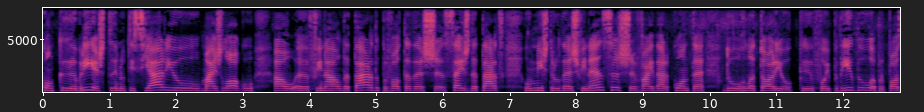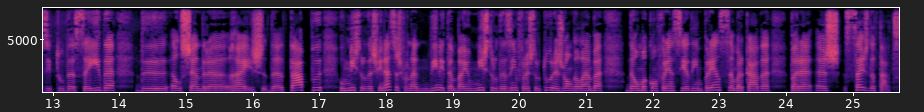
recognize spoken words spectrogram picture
com que abri este noticiário. Mais logo ao uh, final da tarde, por volta das uh, seis da tarde, o Ministro das Finanças vai dar conta do relatório que foi pedido a propósito da saída de Alexandra Reis da TAP. O Ministro das Finanças, Fernando Medina, e também o Ministro das Infraestruturas, João Galamba, dão uma conferência de imprensa marcada para as seis da tarde.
